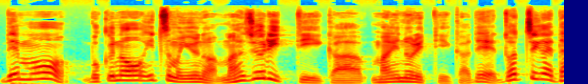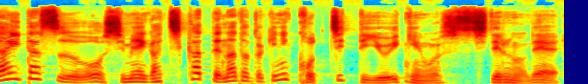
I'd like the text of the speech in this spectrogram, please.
でも、僕のいつも言うのは、マジョリティかマイノリティかで、どっちが大多数を占めがちかってなった時に、こっちっていう意見をしてるので、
